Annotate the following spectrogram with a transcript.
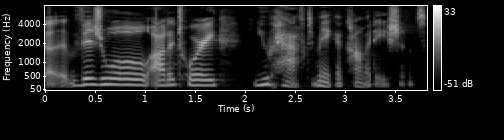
uh, visual, auditory, you have to make accommodations.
